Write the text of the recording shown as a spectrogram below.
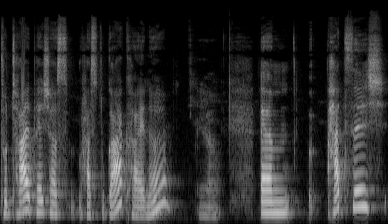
total Pech hast, hast du gar keine. Ja. Ähm, hat sich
